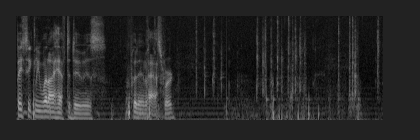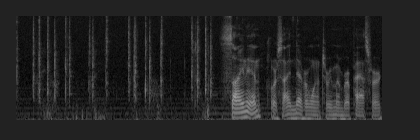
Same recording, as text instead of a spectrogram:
Basically what I have to do is put in a password. Sign in. Of course I never wanted to remember a password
